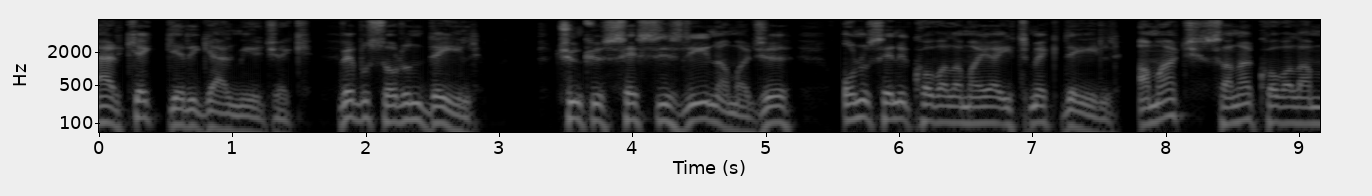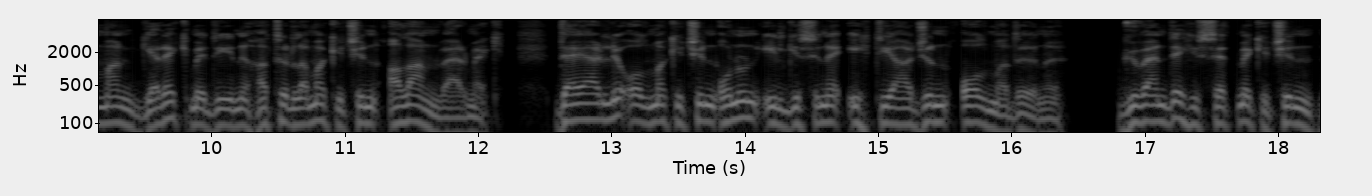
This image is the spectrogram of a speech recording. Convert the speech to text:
erkek geri gelmeyecek ve bu sorun değil. Çünkü sessizliğin amacı onu seni kovalamaya itmek değil. Amaç sana kovalanman gerekmediğini hatırlamak için alan vermek. Değerli olmak için onun ilgisine ihtiyacın olmadığını. Güvende hissetmek için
